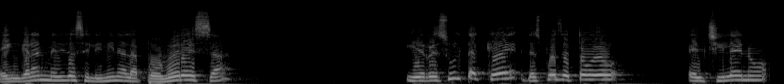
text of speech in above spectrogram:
en gran medida se elimina la pobreza, y resulta que después de todo, el chileno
